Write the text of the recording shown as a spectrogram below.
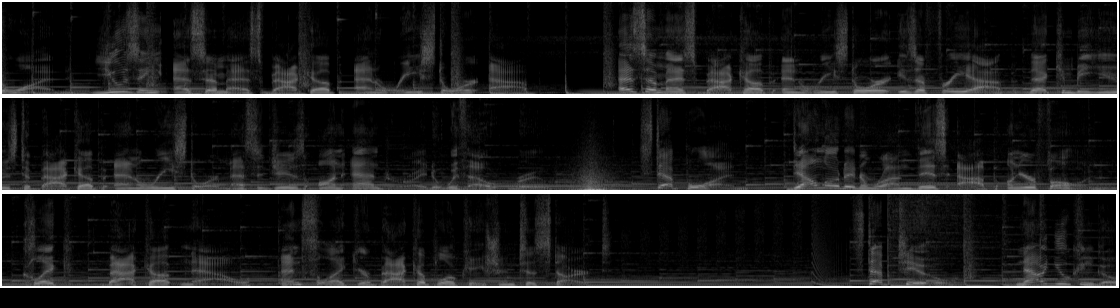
1. Using SMS Backup and Restore app. SMS Backup and Restore is a free app that can be used to backup and restore messages on Android without root. Step 1. Download and run this app on your phone. Click Backup Now and select your backup location to start. Step 2. Now you can go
